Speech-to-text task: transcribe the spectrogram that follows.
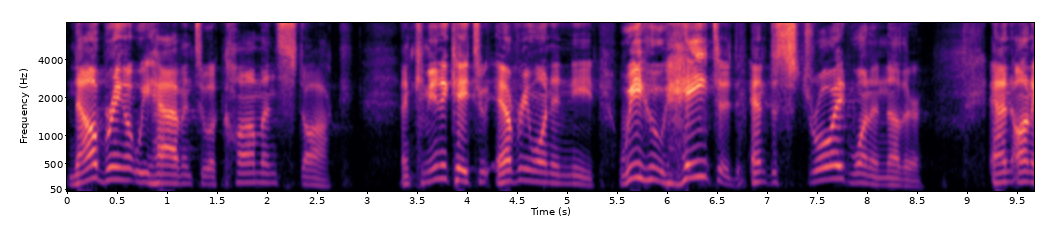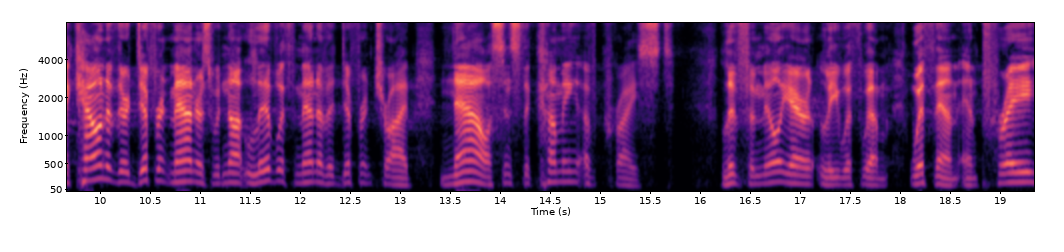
now bring what we have into a common stock and communicate to everyone in need. We who hated and destroyed one another and on account of their different manners would not live with men of a different tribe, now, since the coming of Christ, live familiarly with them, with them and pray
